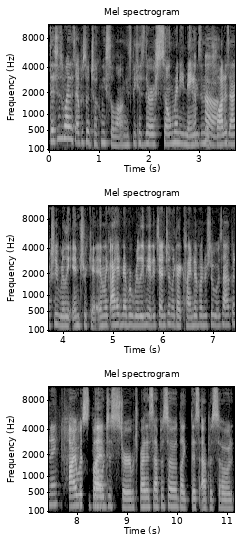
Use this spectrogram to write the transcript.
This is why this episode took me so long, is because there are so many names and the plot is actually really intricate. And like I had never really paid attention. Like I kind of understood what was happening. I was so disturbed by this episode. Like this episode,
